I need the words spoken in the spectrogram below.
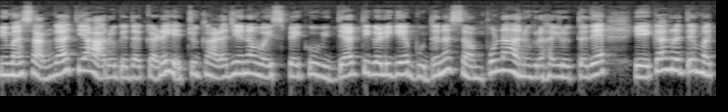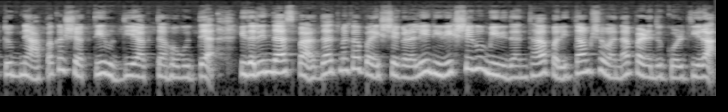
ನಿಮ್ಮ ಸಂಗಾತಿಯ ಆರೋಗ್ಯದ ಕಡೆ ಹೆಚ್ಚು ಕಾಳಜಿಯನ್ನು ವಹಿಸಬೇಕು. ವಿದ್ಯಾರ್ಥಿಗಳಿಗೆ ಬುಧನ ಸಂಪೂರ್ಣ ಅನುಗ್ರಹ ಇರುತ್ತದೆ. ಏಕಾಗ್ರತೆ ಮತ್ತು ಜ್ಞಾಪಕ ಶಕ್ತಿ ವೃದ್ಧಿಯಾಗ್ತಾ ಹೋಗುತ್ತೆ. ಇದರಿಂದ ಸ್ಪರ್ಧಾತ್ಮಕ ಪರೀಕ್ಷೆಗಳಲ್ಲಿ ನಿರೀಕ್ಷೆಗೂ ಮೀರಿದಂತಹ ಫಲಿತಾಂಶವನ್ನು ಪಡೆದುಕೊಳ್ತೀರಾ.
